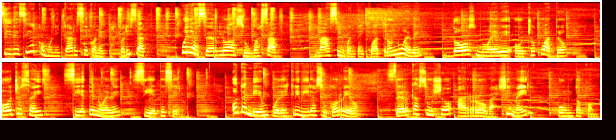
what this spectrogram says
Si desea comunicarse con el pastor Isaac, puede hacerlo a su WhatsApp más 549 2984 867970 o también puede escribir a su correo cercasuyo@gmail.com.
